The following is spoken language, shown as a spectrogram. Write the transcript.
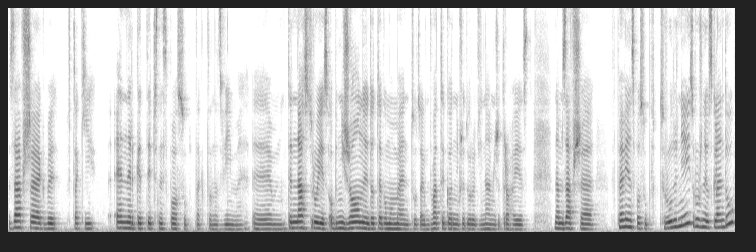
Zawsze jakby w taki energetyczny sposób, tak to nazwijmy. Ten nastrój jest obniżony do tego momentu, tak dwa tygodnie przed urodzinami, że trochę jest nam zawsze w pewien sposób trudniej z różnych względów,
